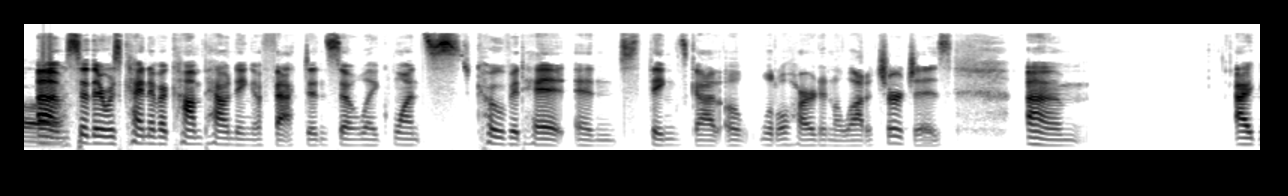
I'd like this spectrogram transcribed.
Uh, um, so there was kind of a compounding effect. And so like once COVID hit and things got a little hard in a lot of churches, um, I,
